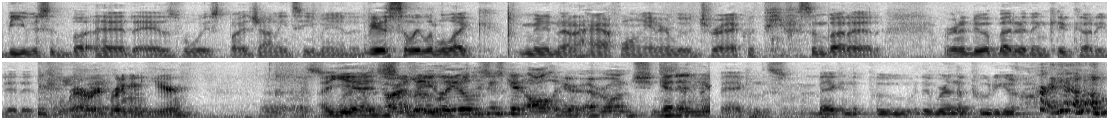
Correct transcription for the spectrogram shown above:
Beavis and Butthead as voiced by Johnny Tman. It'll be a silly little like minute and a half long interlude track with Beavis and Butthead. We're gonna do it better than Kid Cudi did it. Are we recording in here? Uh, yeah, just, Alright, really, let- like, let's just get all here. Everyone, sh- get in here. Back in this, back in the poo. We're in the poodio right now.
